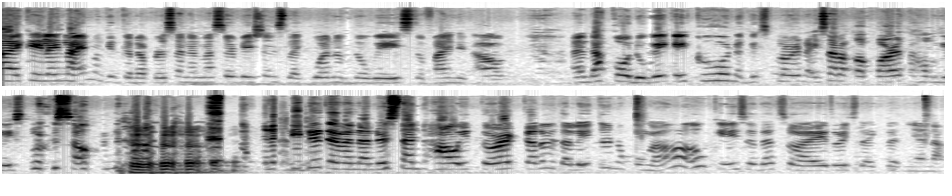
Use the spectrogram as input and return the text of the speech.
like. Kay lain-lain man gid ka na person and masturbation is like one of the ways to find it out. And ako, dugay kay ko, nag-explore na isa ra ka part akong gi-explore sa una. And I didn't even understand how it worked. Pero ito later na ko nga, ah, okay, so that's why it works like that niya na.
